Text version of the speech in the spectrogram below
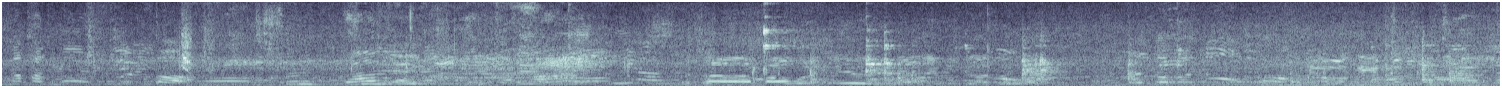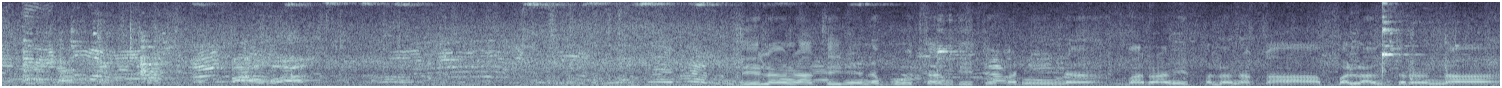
Nakabuti po. Basta bawal kayo eh. Ano yung magagawa? Huwag kayong magkakasakit kasi ng pawa. Hindi lang natin inabutan dito kanina. Marami pala nakabalandra na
